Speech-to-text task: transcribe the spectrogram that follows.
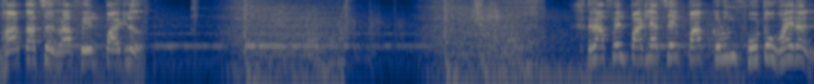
भारताचं राफेल पाडलं. राफेल पाडल्याचे पाककडून फोटो व्हायरल.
